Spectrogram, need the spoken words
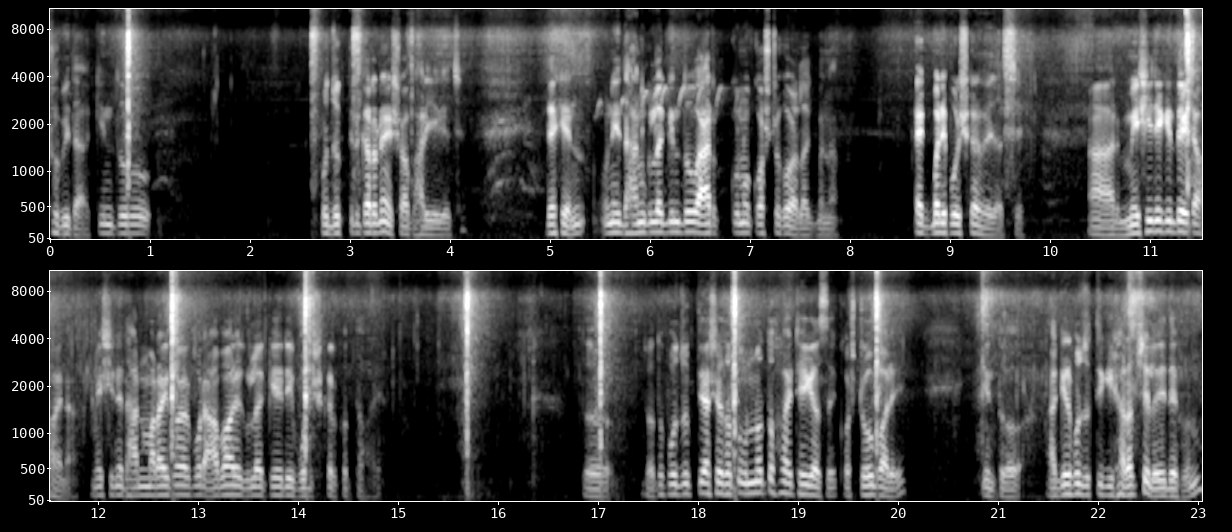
সুবিধা, কিন্তু প্রযুক্তির কারণে সব হারিয়ে গেছে। দেখেন, উনি ধানগুলো কিন্তু আর কোনো কষ্ট করা লাগবে না। একবারই পরিষ্কার হয়ে যাচ্ছে। আর মেশিনে কিন্তু এটা হয় না। মেশিনে ধান মারাই করার পর আবার এগুলোকে পরিষ্কার করতে হয়। তো যত প্রযুক্তি আসে, তত উন্নত হয়, ঠিক আছে, কষ্টও পারে কিন্তু আগের প্রযুক্তি কি খারাপ ছিল? এই দেখুন,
